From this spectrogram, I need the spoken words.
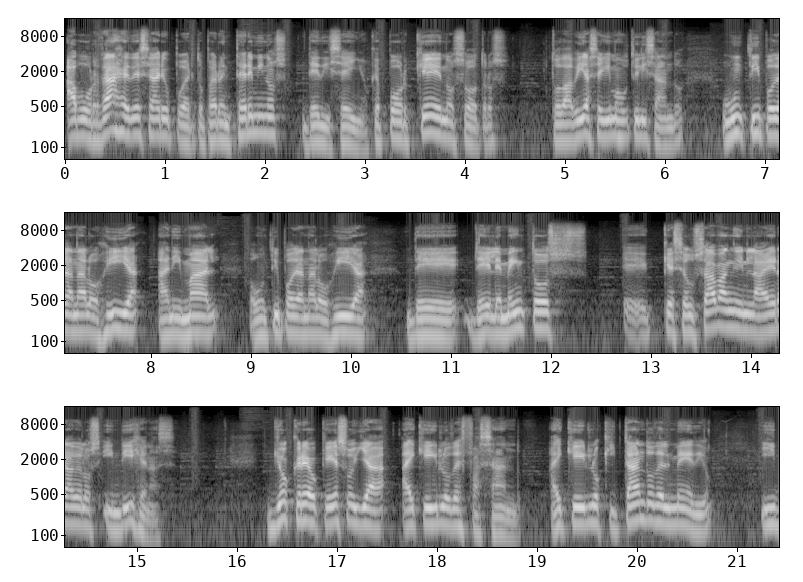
abordaje de ese aeropuerto, pero en términos de diseño, que por qué nosotros todavía seguimos utilizando un tipo de analogía animal o un tipo de analogía de, elementos eh, que se usaban en la era de los indígenas. Yo creo que eso ya hay que irlo desfasando, hay que irlo quitando del medio y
